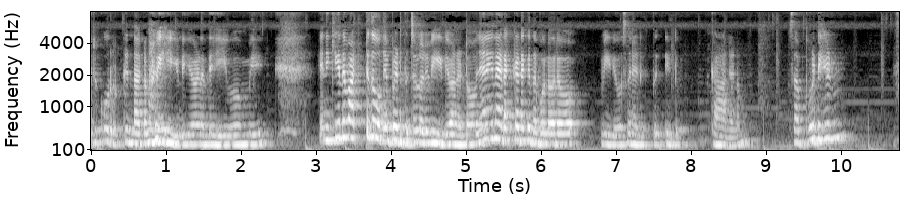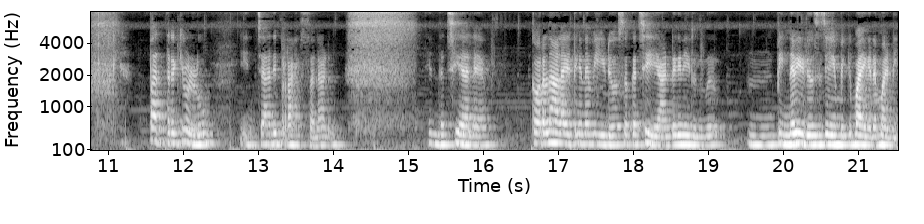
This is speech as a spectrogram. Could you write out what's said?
ഒരു കുറുക്ക് ഉണ്ടാക്കുന്ന വീഡിയോ ആണ് ദൈവമേ. എനിക്കിങ്ങനെ വട്ട് തോന്നിയപ്പോൾ എടുത്തിട്ടുള്ള ഒരു വീഡിയോ ആണ് കേട്ടോ. ഞാനിങ്ങനെ ഇടയ്ക്കിടയ്ക്ക് ഇതുപോലെ ഓരോ വീഡിയോസ് എടുത്ത് ഇടും. കാണണം. സപ്പോർട്ട് ചെയ്യണം. അപ്പം അത്രയ്ക്കേ ഉള്ളൂ ഇജാതി പ്രഹസനാണ്. എന്താ ചെയ്യാലേ? കുറേ നാളായിട്ട് ഇങ്ങനെ വീഡിയോസൊക്കെ ചെയ്യാണ്ട് ഇങ്ങനെ ഇരുന്ന് പിന്നെ വീഡിയോസ് ചെയ്യുമ്പോഴേക്കും ഭയങ്കര മടി.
